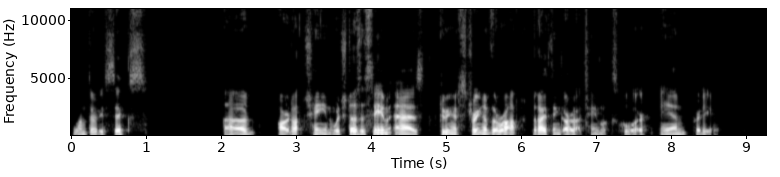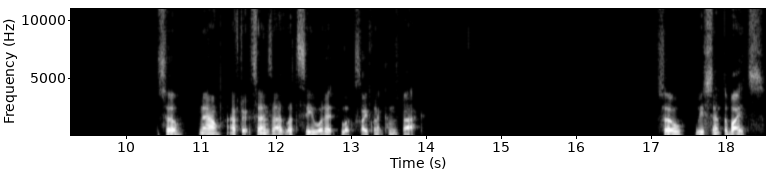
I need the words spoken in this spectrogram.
136, uh, r.chain, which does the same as doing a string of the ROP, but I think r.chain looks cooler and prettier. So now, after it sends that, let's see what it looks like when it comes back. So we sent the bytes,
